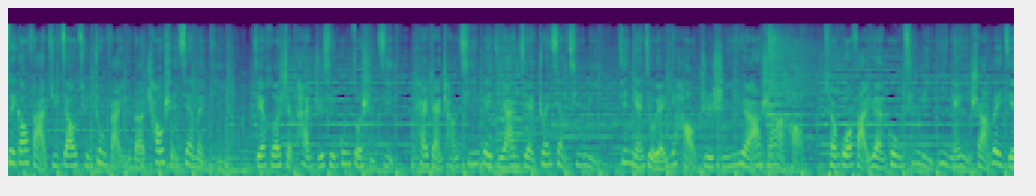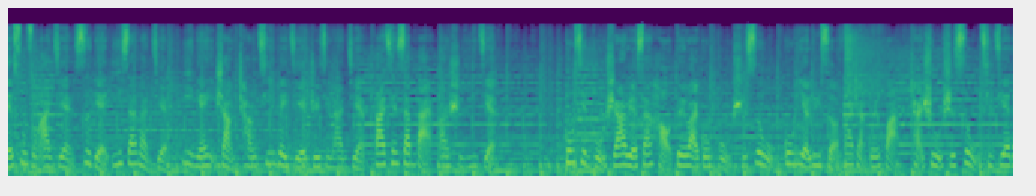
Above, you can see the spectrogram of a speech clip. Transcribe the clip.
最高法聚焦群众反映的超审限问题，结合审判执行工作实际，开展长期未结案件专项清理。今年九月一号至十一月二十二号。全国法院共清理一年以上未结诉讼案件四点一三万件，一年以上长期未结执行案件八千三百二十一件。工信部十二月三号对外公布“十四五”工业绿色发展规划，阐述“十四五”期间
